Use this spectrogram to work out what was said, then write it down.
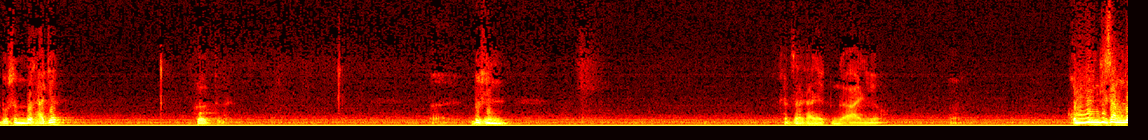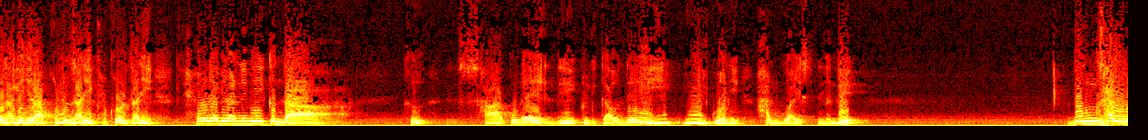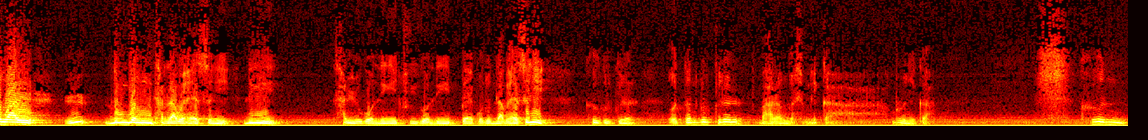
무슨 노사견? 그, 무슨 천사산이 끈가 아니요. 곤륜기상 어. 노사견이라 곤륜산이 콜콜을 타니 해오랩이라는 님이 이끈다. 그 사군의 네 글귀 가운데 이 유일구원이 한구가 있는데 능살능할 능경탈이라고 했으니 능이 살리고 능이 죽이고 능이 뺏고 준다고 했으니 그 글귀는 어떤 글귀를 말한 것입니까? 물으니까 그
